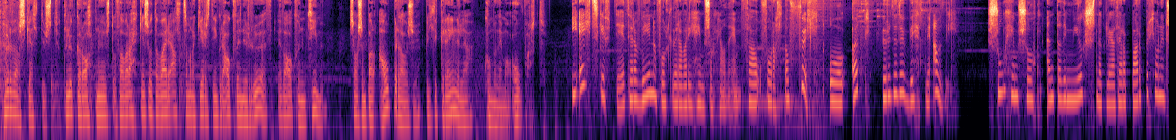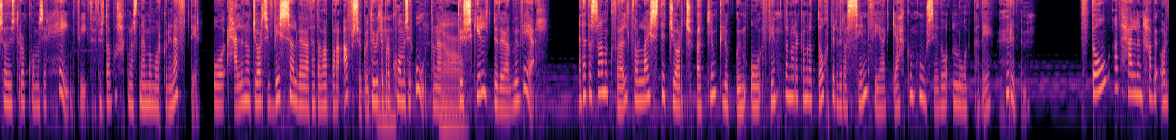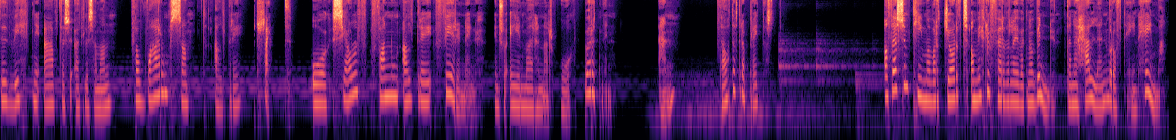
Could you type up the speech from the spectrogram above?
Hurðar skelltust, gluggar opnuðust og það var ekki eins og þetta væri allt saman að gerast í einhverju ákveðinni röð eða ákveðnum tímum. Sá sem bara ábyrða á þessu vildi greinilega koma þeim á óvart. Í eitt skipti þegar vinafólk þeirra var í heimsókn hjá þeim þá fór allt á fullt og öll urðuðu vitni af því. Sú heimsókn endaði mjög snöglega þegar barberhjónin söðust þurfa að koma sér heim því þau þurftu að vakna snemma morgunin eftir og Helen og George viss alveg að þetta var bara afsökun, þau vildu bara koma sér út þannig að Já. þau skildu þau alveg vel. En þetta sama kvöld þá læsti George öllum gluggum og 15 ára gamla dóttir þeirra Cynthia gekk um húsið og lokaði hurðum. Þó að Helen hafi orðið vitni af þessu öllu saman þá var hún samt aldrei hrætt og sjálf fann hún aldrei fyrir neinu eins og eigin maður hennar og börnin. En þátt eftir að breytast. Á þessum tíma var George á miklu ferðalagi vegna vinnu, þannig að Helen var ofta einn heima.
